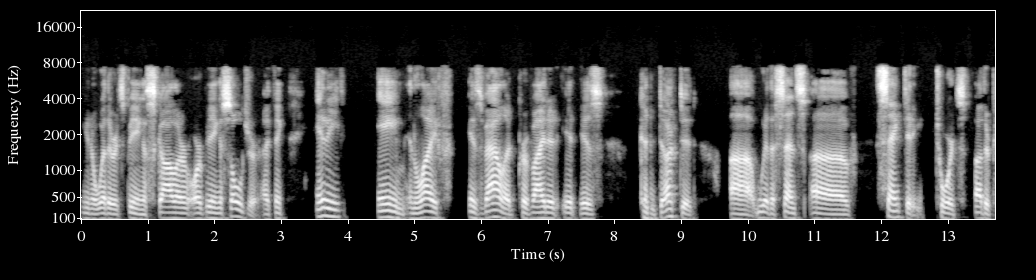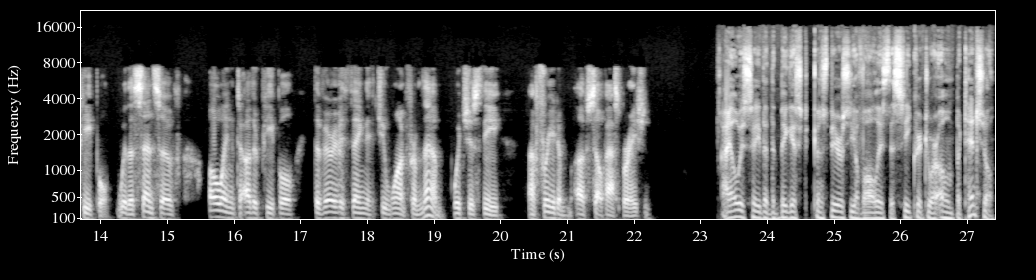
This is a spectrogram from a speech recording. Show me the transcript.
you know, whether it's being a scholar or being a soldier. I think any aim in life is valid provided it is conducted uh, with a sense of sanctity towards other people, with a sense of owing to other people the very thing that you want from them, which is the uh, freedom of self aspiration. I always say that the biggest conspiracy of all is the secret to our own potential.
